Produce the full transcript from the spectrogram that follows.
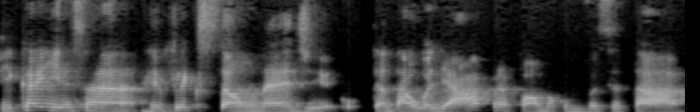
fica aí essa reflexão, né, de tentar olhar para a forma como você está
